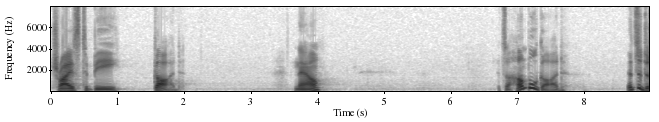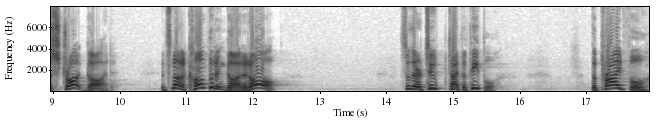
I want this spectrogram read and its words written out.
tries to be God. Now, it's a humble God. It's a distraught God. It's not a confident God at all. So there are two type of people. The prideful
